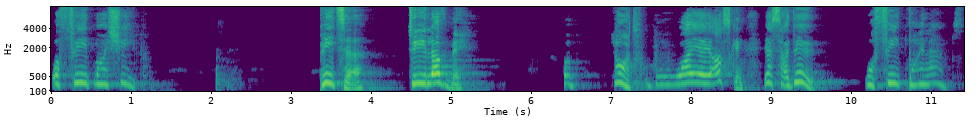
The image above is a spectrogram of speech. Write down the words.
Well, feed my sheep. Peter, do you love me? Lord, why are you asking? Yes, I do. Well, feed my lambs.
